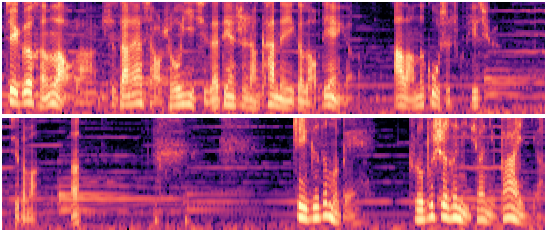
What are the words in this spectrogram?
这歌很老了，是咱俩小时候一起在电视上看的一个老电影《阿郎的故事》主题曲，记得吗？啊？这歌这么背，可不适合你像你爸一样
